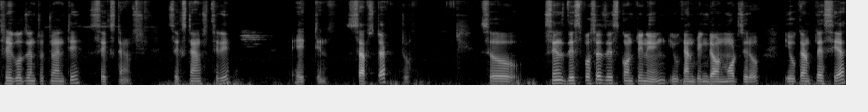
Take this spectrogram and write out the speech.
3 goes into 20 6 times. 6 times 3 18 subtract 2 so since this process is continuing you can bring down more 0 you can place here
